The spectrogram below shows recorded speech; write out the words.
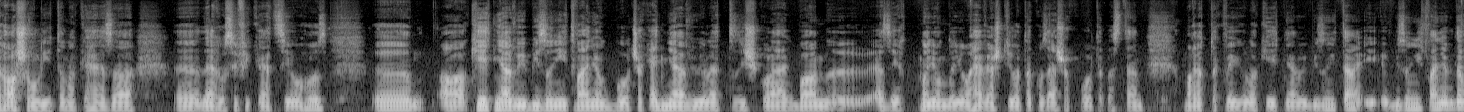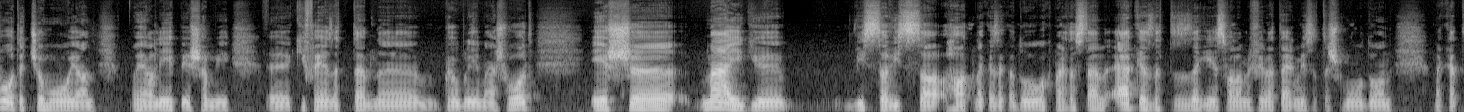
hasonlítanak ehhez a derusszifikációhoz. A kétnyelvű bizonyítványokból csak egy nyelvű lett az iskolákban, ezért nagyon-nagyon heves tiltakozások voltak, aztán maradtak végül a kétnyelvű bizonyítványok, de volt egy csomó olyan, olyan lépés, ami kifejezetten problémás volt, és máig vissza-vissza hatnak ezek a dolgok, mert aztán elkezdett ez az egész valamiféle természetes módon, meg hát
